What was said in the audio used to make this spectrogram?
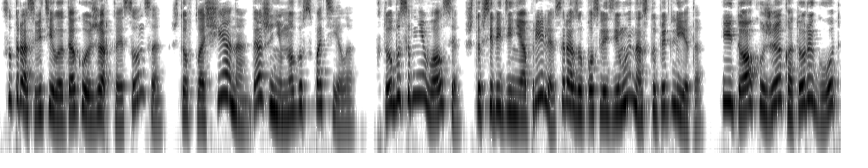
С утра светило такое жаркое солнце, что в плаще она даже немного вспотела. Кто бы сомневался, что в середине апреля, сразу после зимы, наступит лето. И так уже который год.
